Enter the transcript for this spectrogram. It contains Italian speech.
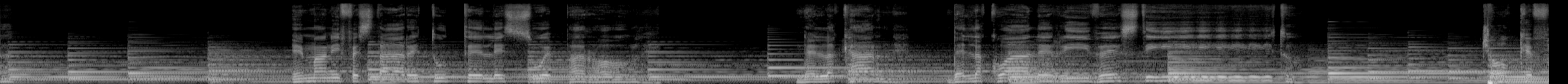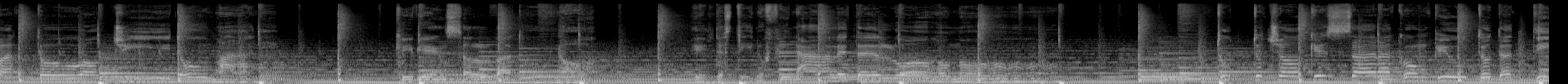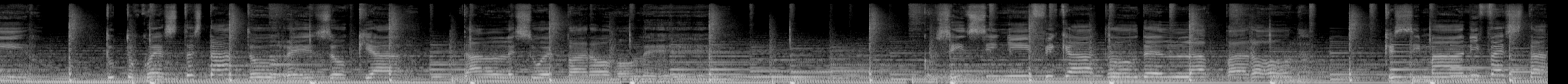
e manifestare tutte le sue parole nella carne della quale è rivestito. Ciò che fatto oggi, chi vien salvato no, il destino finale dell'uomo. Tutto ciò che sarà compiuto da Dio tutto questo è stato reso chiaro dalle sue parole. Così il significato della parola che si manifesta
